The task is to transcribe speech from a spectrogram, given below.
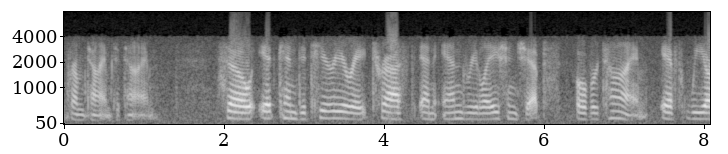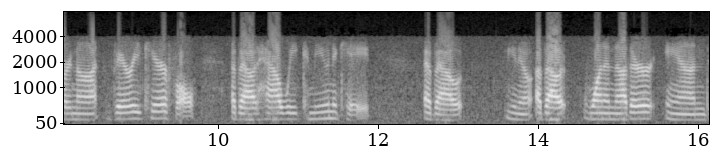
from time to time. So it can deteriorate trust and end relationships over time if we are not very careful about how we communicate about you know about one another and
